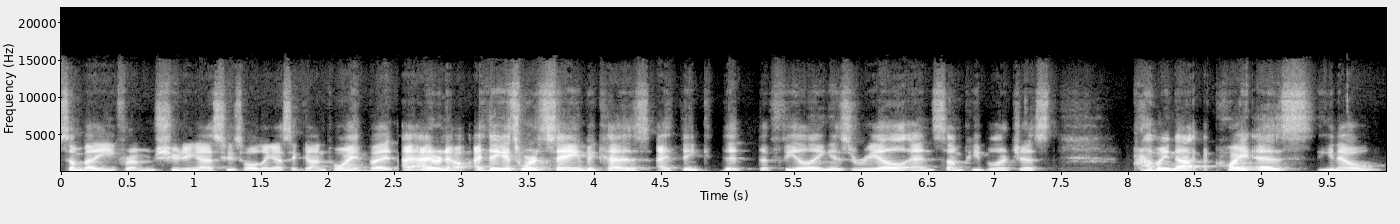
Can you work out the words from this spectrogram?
somebody from shooting us who's holding us at gunpoint but I, I, don't know. I think it's worth saying because i think that the feeling is real and some people are just probably not quite as you know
